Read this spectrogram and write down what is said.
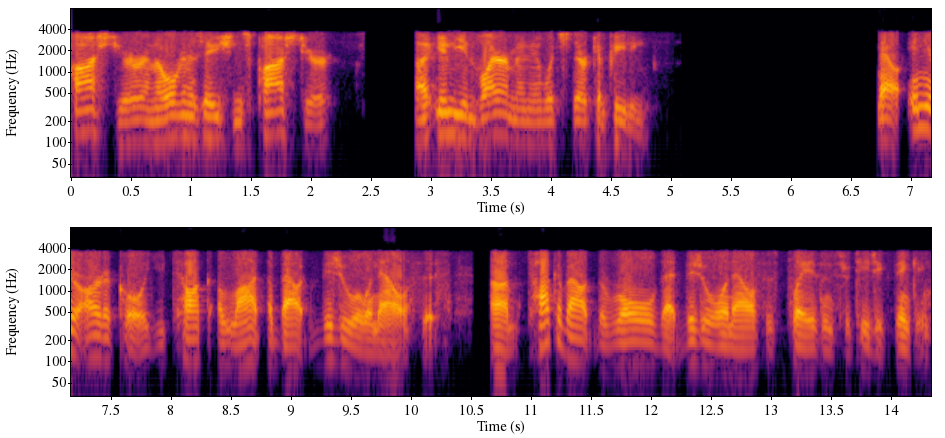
posture and the organization's posture uh, in the environment in which they're competing. Now, in your article, you talk a lot about visual analysis. Um, talk about the role that visual analysis plays in strategic thinking.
